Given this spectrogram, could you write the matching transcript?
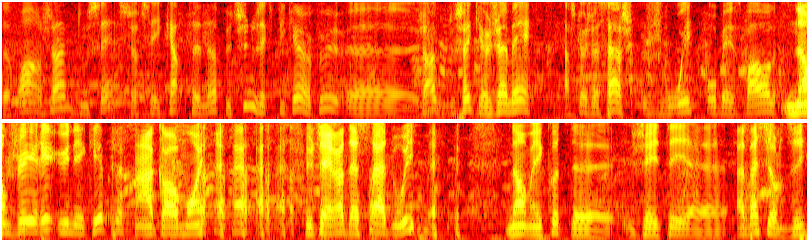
de voir Jacques Doucet sur ces cartes-là. Peux-tu nous expliquer un peu, euh, Jacques Doucet, qui n'a jamais, à ce que je sache, joué au baseball Non. ou géré une équipe? Encore moins. Gérard de stade, oui. non, mais écoute, euh, j'ai été euh, abasourdi.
